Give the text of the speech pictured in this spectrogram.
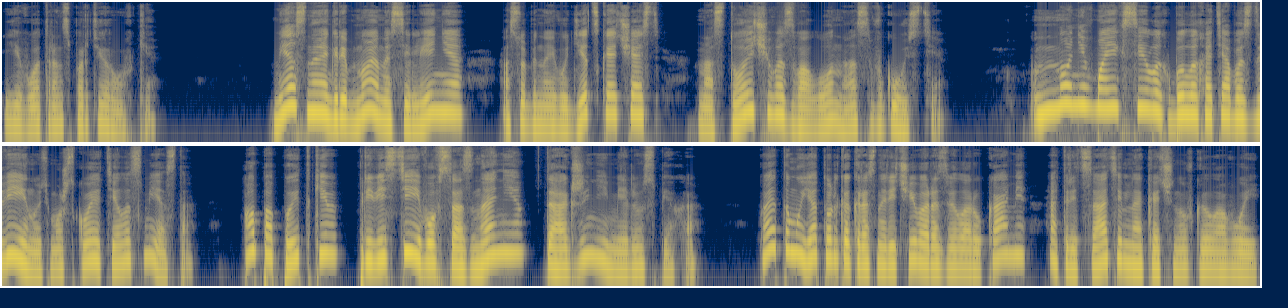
его транспортировки. Местное грибное население, особенно его детская часть, настойчиво звало нас в гости. Но не в моих силах было хотя бы сдвинуть мужское тело с места. А попытки привести его в сознание также не имели успеха. Поэтому я только красноречиво развела руками, отрицательно качнув головой.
